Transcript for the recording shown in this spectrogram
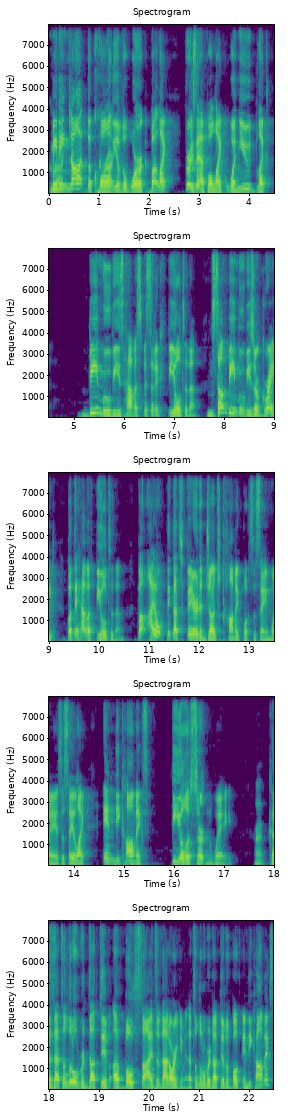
meaning not the quality Correct. of the work but like for example like when you like b movies have a specific feel to them some b movies are great but they have a feel to them but i don't think that's fair to judge comic books the same way as to say like indie comics feel a certain way Right. because that's a little reductive of both sides of that argument. That's a little reductive of both indie comics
